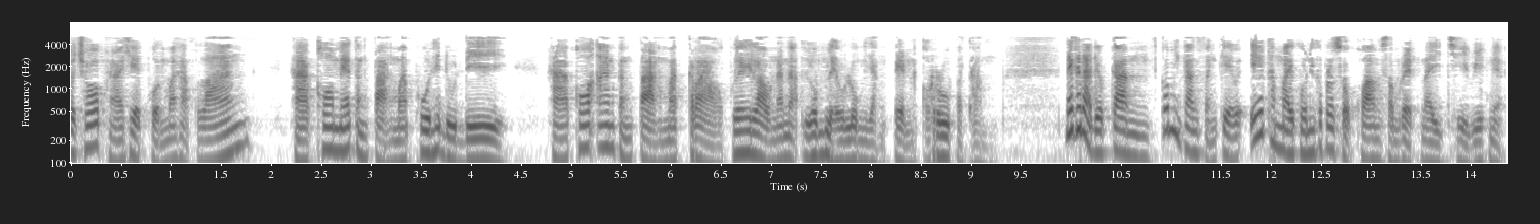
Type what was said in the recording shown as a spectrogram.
จะชอบหาเหตุผลมาหักล้าง หาข้อแม้ต่างๆ มาพูดให้ดูดี หาข้ออ้างต่างๆ มากล่าวเพื่อให้เรานั้นล้มเหลวลงอย่างเป็นรูปธรรม ในขณะเดียวกันก็มีการสังเกตว่าเอ๊ะทำไมคนที่เขาประสบความสำเร็จในชีวิตเนี่ย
